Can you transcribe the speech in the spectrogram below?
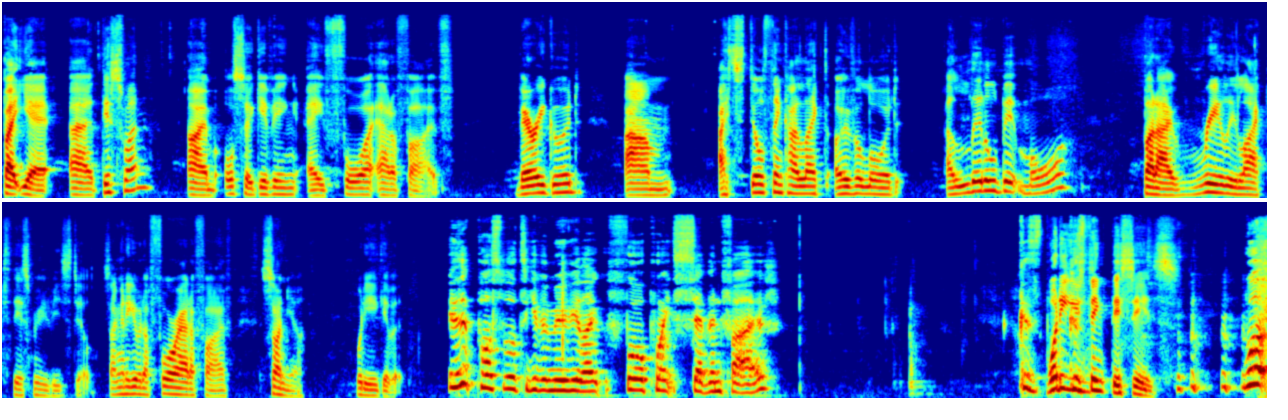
but yeah, uh, this one I'm also giving a four out of five. Very good. Um, I still think I liked Overlord a little bit more, but I really liked this movie still. So I'm gonna give it a four out of five. Sonia, what do you give it? Is it possible to give a movie like 4.75? Because What do you think this is? well,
